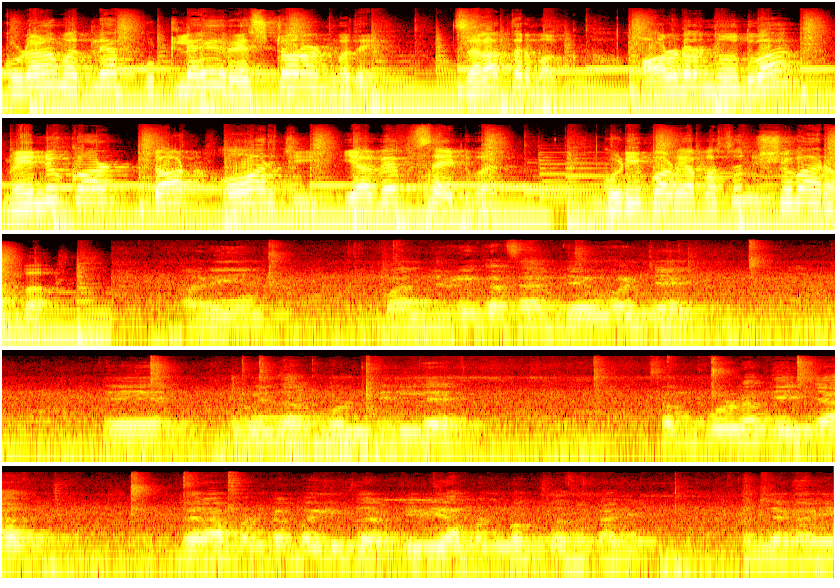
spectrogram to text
कुडाळ मधल्या कुठल्याही रेस्टॉरंटमध्ये चला तर मग ऑर्डर नोंदवा menu card dot O R G या वेबसाईट वर गुढीपाडव्यापासून शुभारंभ. आणि बांदिवडेकर साहेब देवगडचे ते उमेदवार म्हणून आहेत. संपूर्ण देशात जर आपण बघितलं टी व्ही आपण बघतो सकाळी संध्याकाळी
